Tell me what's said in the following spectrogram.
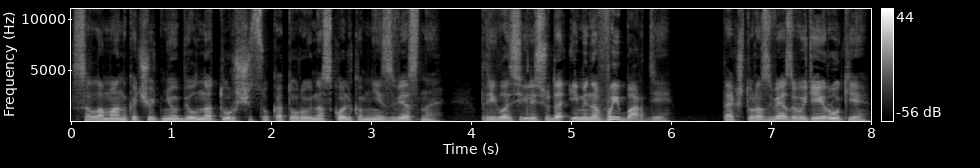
Соломанка чуть не убил натурщицу, которую, насколько мне известно, пригласили сюда именно вы, Барди. Так что развязывайте ей руки,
